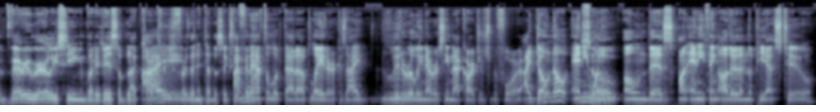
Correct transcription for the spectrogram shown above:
very rarely seen, but it is a black cartridge I- for the Nintendo 64. I'm gonna have to look that up later because I literally never seen that cartridge before. I don't know anyone So- who owned this on anything other than the PS2.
